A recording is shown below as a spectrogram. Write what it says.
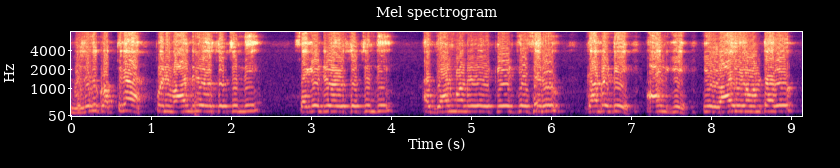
వీళ్ళది కొత్తగా కొన్ని వాలంటరీ వ్యవస్థ వచ్చింది. సెక్రటరీ వ్యవస్థ వచ్చింది. అది జగన్మోహన్ రెడ్డి గారు క్రియేట్ చేశారు. కాబట్టి ఆయనకి ఈ లాయర్గా ఉంటారు.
